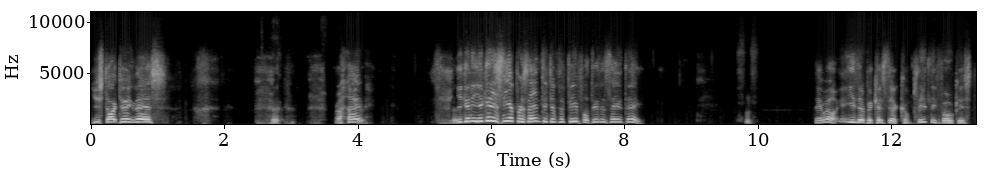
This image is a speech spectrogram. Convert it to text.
you start doing this, right? You're gonna you're gonna see a percentage of the people do the same thing. They will either because they're completely focused,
